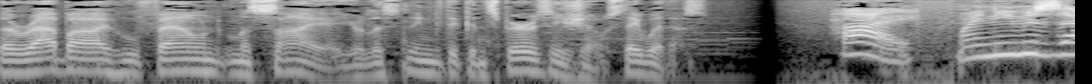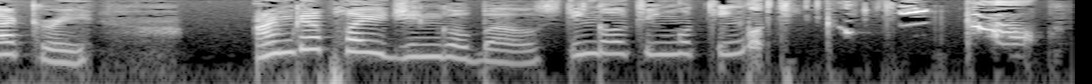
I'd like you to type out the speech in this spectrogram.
The Rabbi Who Found Messiah. You're listening to The Conspiracy Show. Stay with us. Hi, my name is Zachary. I'm to play Jingle Bells. Jingle, jingle, jingle, jingle, jingle.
